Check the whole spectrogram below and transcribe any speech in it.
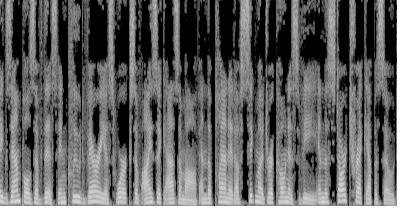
Examples of this include various works of Isaac Asimov and the planet of Sigma Draconis V in the Star Trek episode,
